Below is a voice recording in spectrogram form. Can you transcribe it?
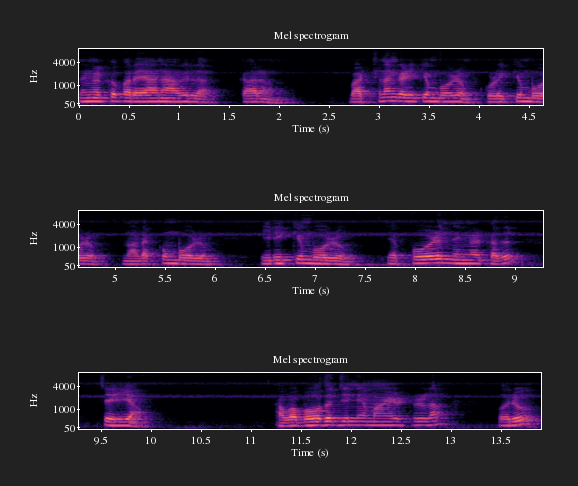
നിങ്ങൾക്ക് പറയാനാവില്ല. കാരണം ഭക്ഷണം കഴിക്കുമ്പോഴും കുളിക്കുമ്പോഴും നടക്കുമ്പോഴും ഇരിക്കുമ്പോഴും എപ്പോഴും നിങ്ങൾക്കത് ചെയ്യാം. അവബോധജന്യമായിട്ടുള്ള ഒരു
